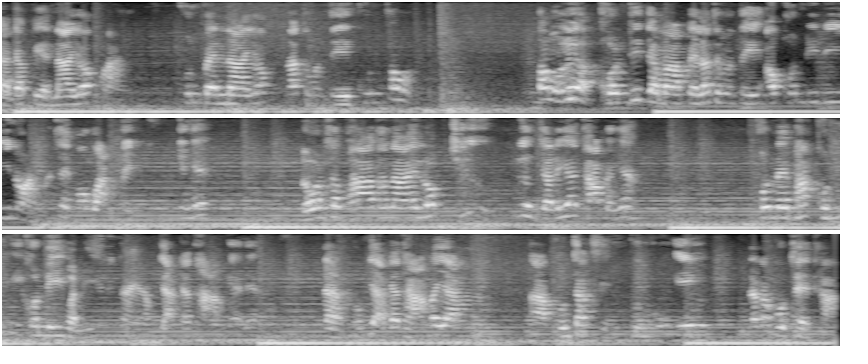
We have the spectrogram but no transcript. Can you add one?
อยากจะเปลี่ยนนายกใหม่ คุณเป็นนายกรัฐมนตรีคุณต้อง ต้องเลือกคนที่จะมาเป็นรัฐมนตรีเอาคนดีๆหน่อยไม่ใช่ประวัติติดคุกอย่างเงี้ยโดนสภาทนายลบชื่อ เรื่องจริยธรรมอย่างเงี้ย คนในพักคุณไม่มีคนดีกว่านี้หรือไงครับอยากจะถามแค่นี้นะผมอยากจะถามไปยังคุณทักษิณคุณอุ้งอิง แล้วก็คุณเศรษฐา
